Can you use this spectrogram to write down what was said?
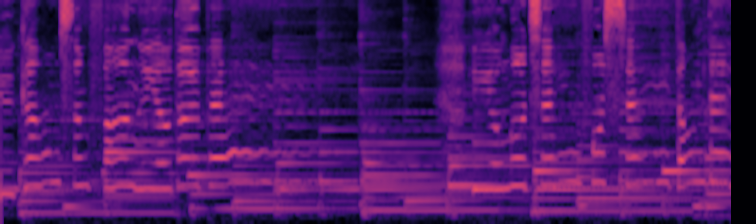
如今身份又对比，用我称呼死党的。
